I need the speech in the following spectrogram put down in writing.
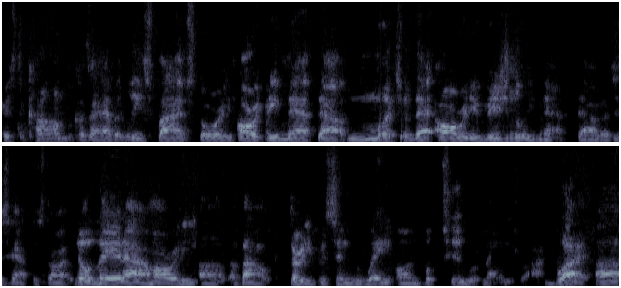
years to come because I have at least five stories already mapped out. Much of that already visually mapped out. I just have to start, no, lay it out. I'm already uh, about 30% of the way on book two of Maddie's Rock. but uh,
